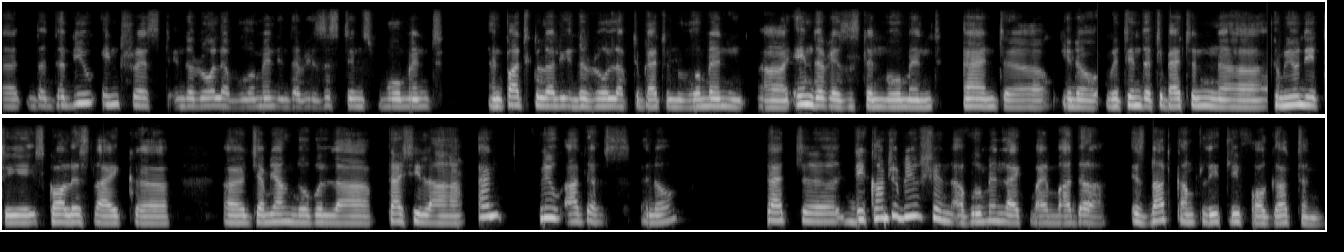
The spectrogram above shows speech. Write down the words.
uh, the, the new interest in the role of women in the resistance movement, and particularly in the role of Tibetan women uh, in the resistance movement. And, uh, you know, within the Tibetan uh, community, scholars like uh, uh, Jamyang Norbula, Tashila, and few others, you know, that the contribution of women like my mother is not completely forgotten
